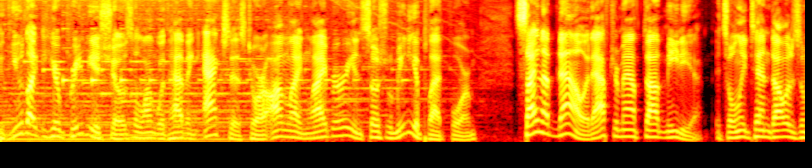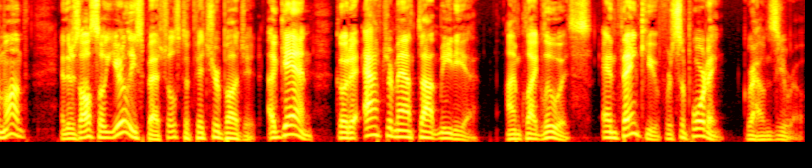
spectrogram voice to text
If you'd like to hear previous shows along with having access to our online library and social media platform, Sign up now at aftermath.media. It's only $10 a month, and there's also yearly specials to fit your budget. Again, go to aftermath.media. I'm Clyde Lewis, and thank you for supporting Ground Zero.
